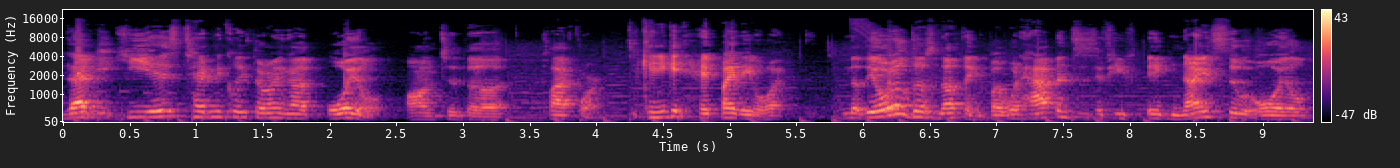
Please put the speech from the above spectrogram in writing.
that he is technically throwing out oil onto the platform. Can you get hit by the oil? No, the oil does nothing, but what happens is if he ignites the oil,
